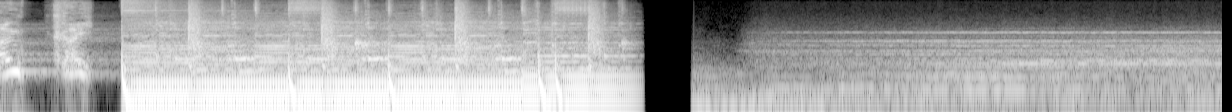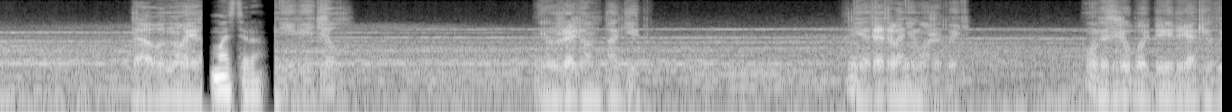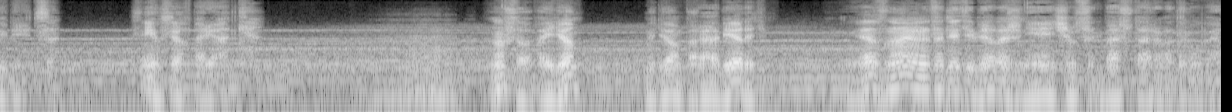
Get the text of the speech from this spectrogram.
挽回 Давно я Мастера. не видел. Неужели он погиб? Нет, этого не может быть. Он из любой передряги выберется. С ним все в порядке. Ну что, пойдем? Идем, пора обедать. Я знаю, это для тебя важнее, чем судьба старого друга.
